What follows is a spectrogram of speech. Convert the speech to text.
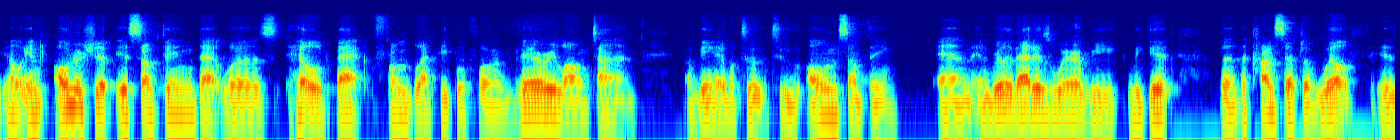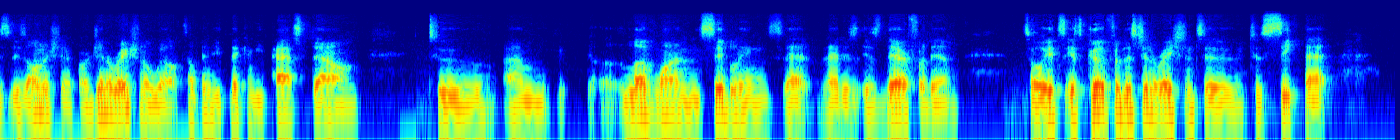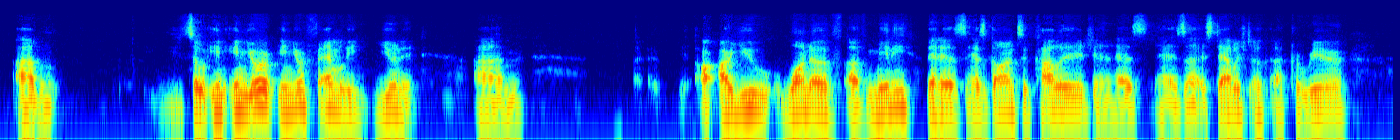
you know, in ownership is something that was held back from Black people for a very long time of being able to, to own something. And, and really that is where we, we get the, the concept of wealth is, is ownership or generational wealth, something that can be passed down to um, loved ones, siblings that, that is, is there for them. So it's, it's good for this generation to, to seek that. Um, so in, in, your, in your family unit, um, are, are you one of, of many that has, has gone to college and has, has uh, established a, a career?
